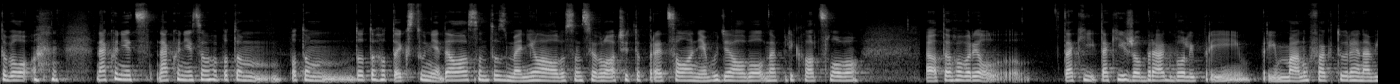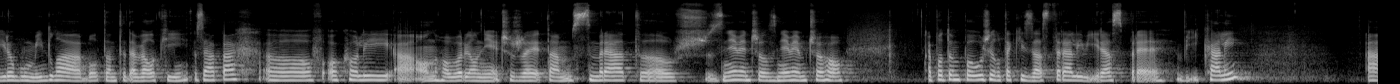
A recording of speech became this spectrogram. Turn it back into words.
To bolo, nakoniec, nakoniec som ho potom, potom do toho textu nedala, som to zmenila, alebo som si hovorila, či to predsa nebude, alebo napríklad slovo to hovoril taký, taký žobrák boli pri, pri manufaktúre na výrobu mydla a bol tam teda veľký zápach e, v okolí a on hovoril niečo, že je tam smrad e, už z neviem čo, z neviem čoho. A potom použil taký zastaralý výraz pre výkaly. A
